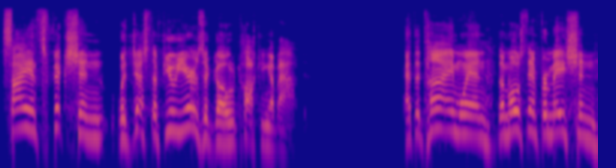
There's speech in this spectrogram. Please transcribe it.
science fiction was just a few years ago talking about. At the time when the most information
